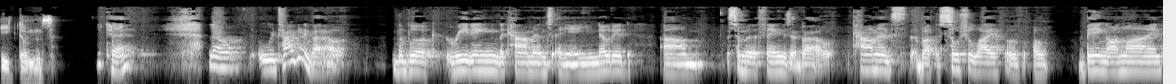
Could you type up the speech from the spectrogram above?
geekdoms. Okay. Now, we're talking about the book, reading the comments, and you noted um, some of the things about comments, about the social life of, of being online.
